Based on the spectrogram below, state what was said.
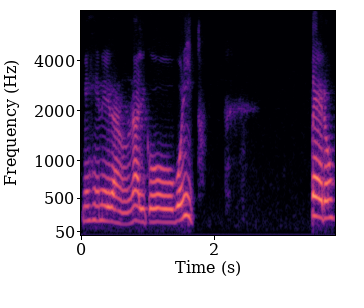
me generaron algo bonito. Pero,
